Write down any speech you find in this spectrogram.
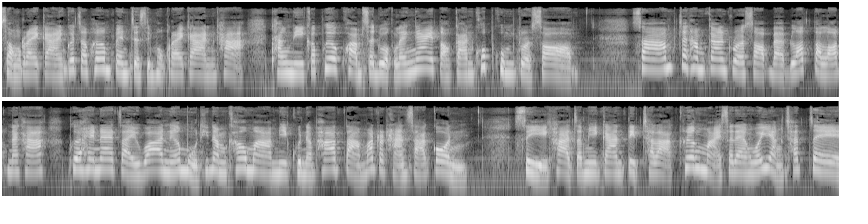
22 รายการก็จะเพิ่มเป็น 76 รายการค่ะ ทั้งนี้ก็เพื่อความสะดวกและง่ายต่อการควบคุมตรวจสอบ 3. จะทำการตรวจสอบแบบล็อตต่อล็อตนะคะ เพื่อให้แน่ใจว่าเนื้อหมูที่นำเข้ามามีคุณภาพตามมาตรฐานสากล 4. ค่ะจะมีการติดฉลากเครื่องหมายแสดงไว้อย่างชัดเจน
